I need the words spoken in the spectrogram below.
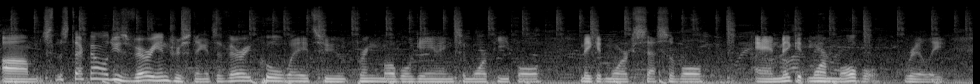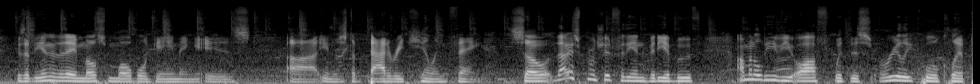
Um, so this technology is very interesting. It's a very cool way to bring mobile gaming to more people, make it more accessible, and make it more mobile, really. Because at the end of the day, most mobile gaming is, uh, you know, just a battery-killing thing. So that is pretty much it for the NVIDIA booth. I'm going to leave you off with this really cool clip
